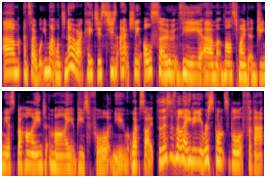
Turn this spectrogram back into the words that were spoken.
Um, and so, what you might want to know about Katie is she's actually also the um, mastermind and genius behind my beautiful new website. So, this is the lady responsible for that.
